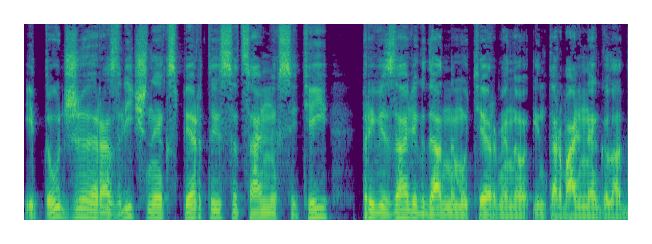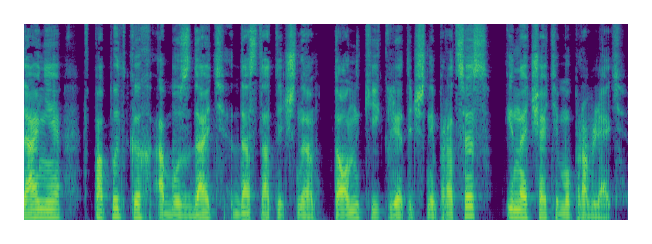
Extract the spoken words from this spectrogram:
И тут же различные эксперты из социальных сетей привязали к данному термину интервальное голодание в попытках обуздать достаточно тонкий клеточный процесс и начать им управлять.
